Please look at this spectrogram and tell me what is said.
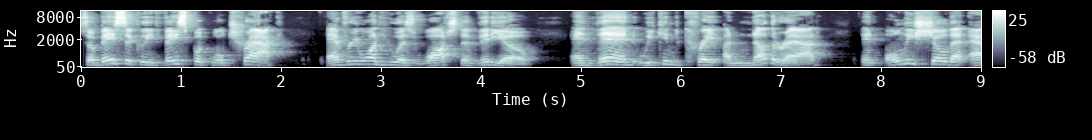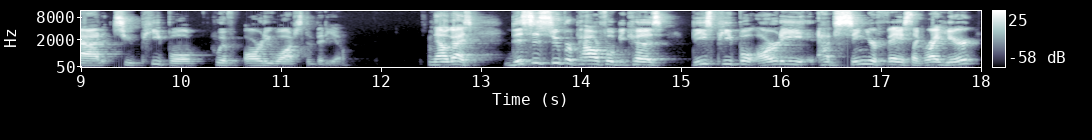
So basically Facebook will track everyone who has watched the video and then we can create another ad and only show that ad to people who have already watched the video. Now guys this is super powerful because these people already have seen your face like right here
